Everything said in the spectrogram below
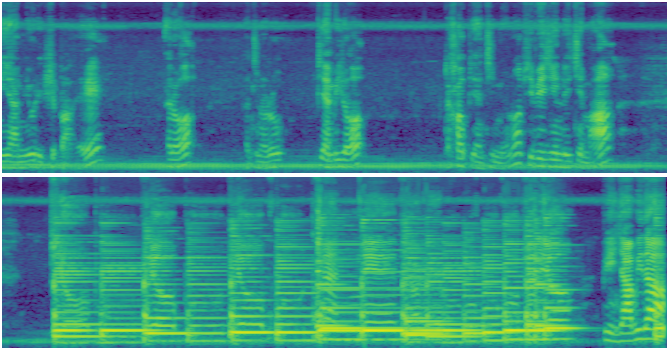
နေရာမျိုးတွေဖြစ်ပါတယ်အဲ့တော့ကျွန်တော်တို့ပြန်ပြီးတော့တစ်ခေါက်ပြန်ကြည့်မယ်နော်ဖြည်းဖြည်းချင်းလေ့ကျင့်ပါပြော ပြောပြောပြောနဲ့ပြောပြောပြင်ကြပြီးသား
